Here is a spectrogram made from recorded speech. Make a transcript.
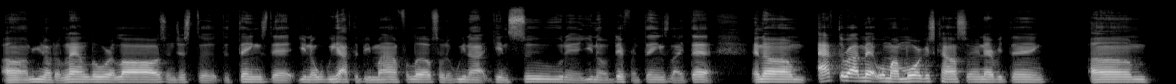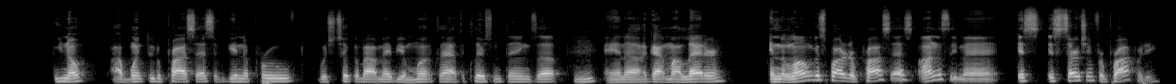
um, you know, the landlord laws and just the the things that, you know, we have to be mindful of so that we're not getting sued and, you know, different things like that. And um after I met with my mortgage counselor and everything, um, you know, I went through the process of getting approved, which took about maybe a month. I had to clear some things up. And uh, I got my letter. And the longest part of the process, honestly, man, it's it's searching for property.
